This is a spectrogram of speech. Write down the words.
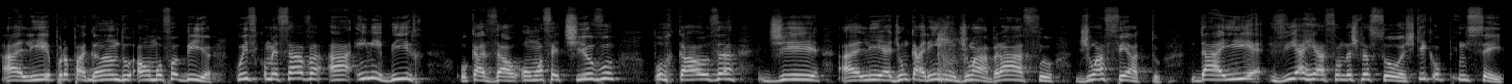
ali propagando a homofobia. Com isso, começava a inibir o casal homoafetivo por causa de ali é, de um carinho, de um abraço, de um afeto. Daí vi a reação das pessoas. O que, que eu pensei?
